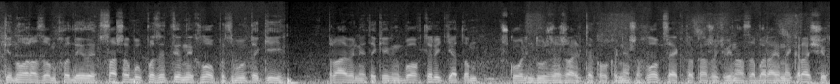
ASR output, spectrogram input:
в кіно разом ходили. Саша був позитивний хлопець, був такий правильний, такий він був авторитетом. В школі дуже жаль такого, звісно, хлопця, як то кажуть, війна забирає найкращих.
